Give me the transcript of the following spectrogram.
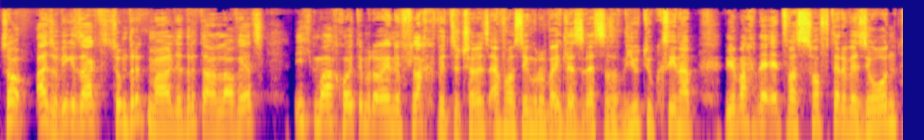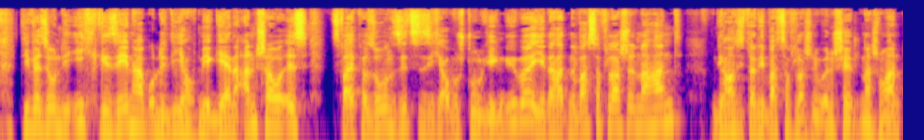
So, also wie gesagt, zum dritten Mal, der dritte Anlauf jetzt. Ich mache heute mit euch eine Flachwitze-Challenge, einfach aus dem Grund, weil ich das letztens auf YouTube gesehen habe. Wir machen eine etwas softere Version. Die Version, die ich gesehen habe oder die ich auch mir gerne anschaue, ist, zwei Personen sitzen sich auf dem Stuhl gegenüber, jeder hat eine Wasserflasche in der Hand und die hauen sich dann die Wasserflaschen über den Schädel, na schmarrn.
